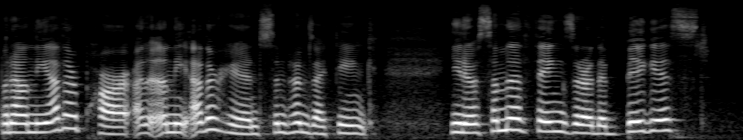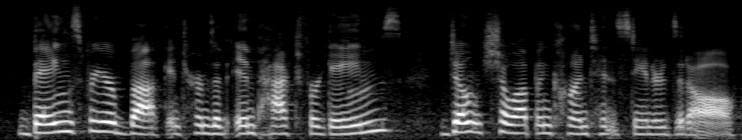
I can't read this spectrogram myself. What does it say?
But on the other part, on the other hand, sometimes I think, you know, some of the things that are the biggest bangs for your buck in terms of impact for games don't show up in content standards at all,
